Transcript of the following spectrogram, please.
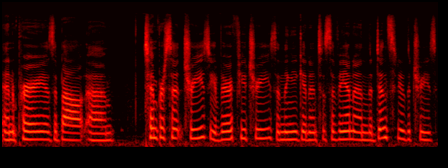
and a prairie is about 10% um, trees, you have very few trees, and then you get into savanna and the density of the trees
